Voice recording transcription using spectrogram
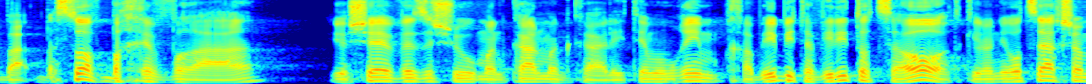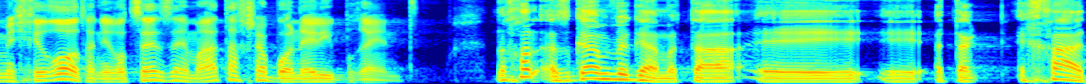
בסוף בחברה... יושב איזשהו מנכ"ל מנכ"לית, הם אומרים, חביבי, תביא לי תוצאות, כאילו, אני רוצה עכשיו מכירות, אני רוצה זה, מה אתה עכשיו בונה לי ברנד? נכון, אז גם וגם, אתה, אה, אתה אחד,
